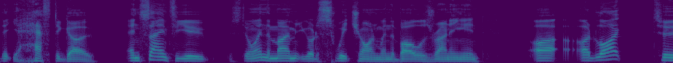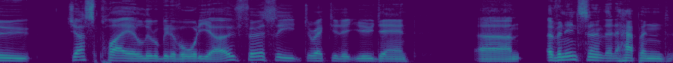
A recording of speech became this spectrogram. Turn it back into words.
that you have to go. And same for you, Stoin, the moment you've got to switch on when the bowler's running in. Uh, I'd like to just play a little bit of audio, firstly directed at you, Dan, um, of an incident that happened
